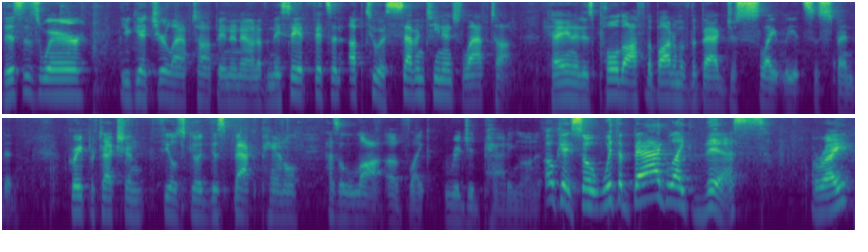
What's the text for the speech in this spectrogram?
This is where you get your laptop in and out of, and they say it fits an up to a 17 inch laptop, okay? And it is pulled off the bottom of the bag just slightly, it's suspended. Great protection, feels good. This back panel has a lot of like rigid padding on it. Okay, so with a bag like this, all right?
